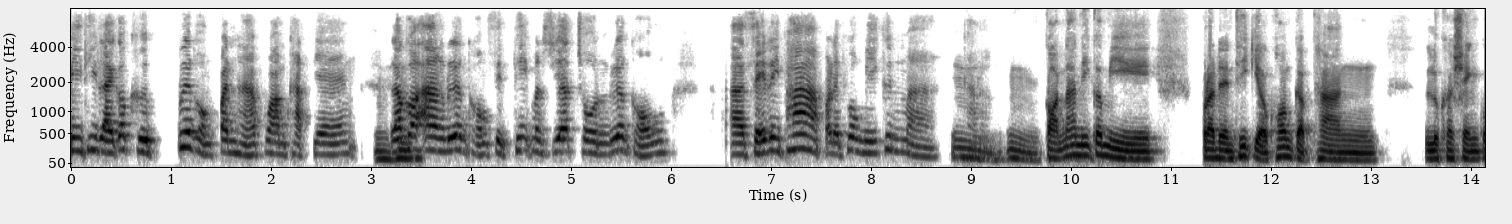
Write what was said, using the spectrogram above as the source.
มีทีไรก็คือ เรื่องของปัญหาความขัดแย้ง แล้วก็อ้างเรื่องของสิทธิมนุษยชนเรื่องของเสรีภาพอะไรพวกนี้ขึ้นมาก่อนหน้านี้ก็มีประเด็นที่เกี่ยวข้องกับทางลูคาเชนโก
